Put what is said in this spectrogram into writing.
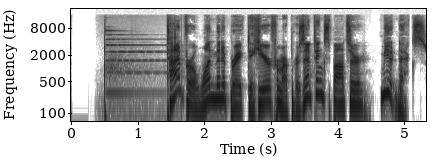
Time for a one minute break to hear from our presenting sponsor, Mutinex.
